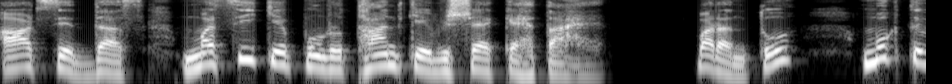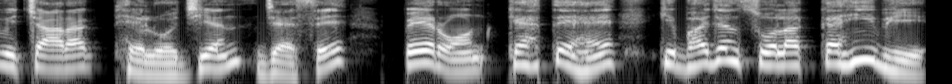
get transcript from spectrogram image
आठ से 10 मसीह के पुनरुत्थान के विषय कहता है, परंतु मुक्त विचारक थेलोजियन जैसे पेरोन कहते हैं कि भजन 16 कहीं भी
